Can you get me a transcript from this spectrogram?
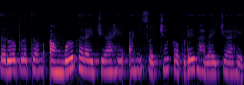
सर्वप्रथम आंघोळ करायची आहे आणि स्वच्छ कपडे घालायचे आहेत.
